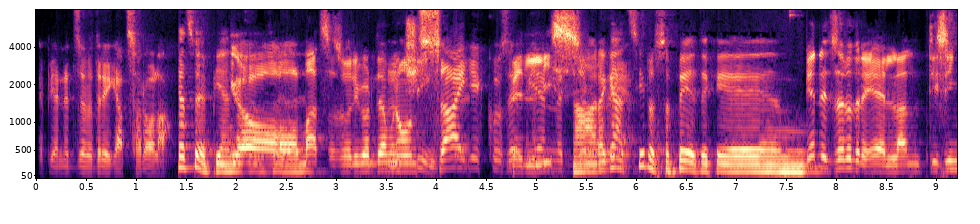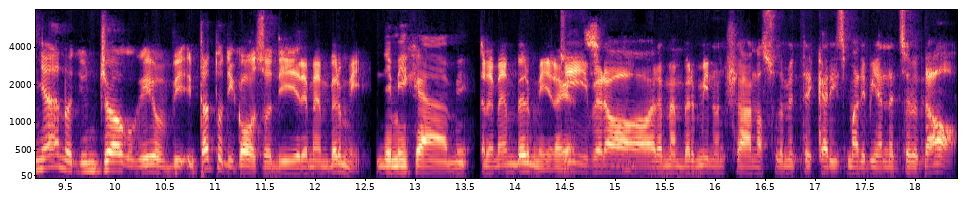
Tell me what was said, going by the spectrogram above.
è PN03 cazzarola. Cazzo è piano? Oh, mazza, se lo ricordiamo Non cinque. sai che cos'è Bellissimo. No, PN03. ragazzi, lo sapete che mm, PN03 è l'antisignano di un gioco che io ho visto. Intanto di coso? Di Remember Me. Di Mikami. Remember Me, ragazzi. Sì, però Remember Me non c'hanno assolutamente il carisma di PN03. No,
